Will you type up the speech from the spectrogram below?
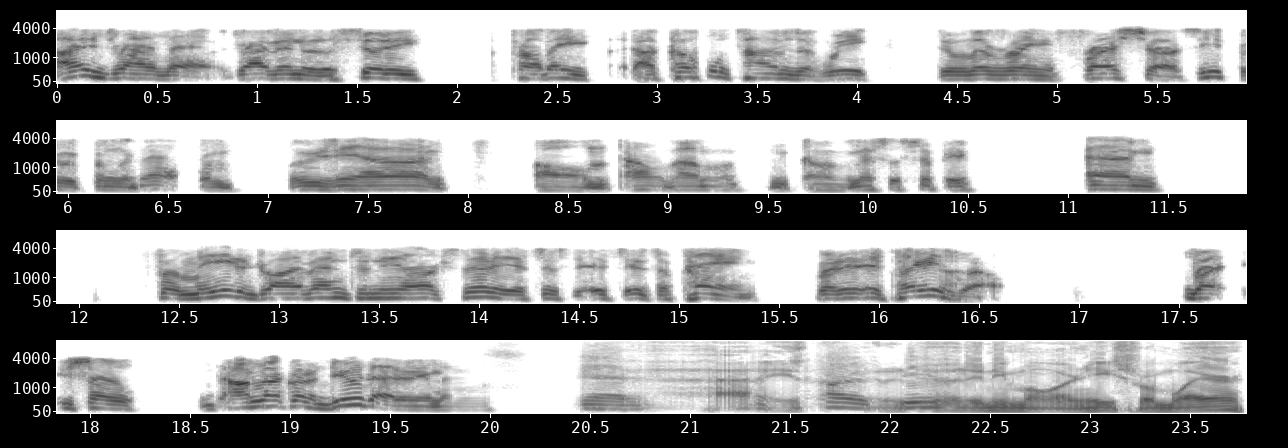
I drive uh, drive into the city probably a couple times a week, delivering fresh uh, seafood from the Gulf, from Louisiana and um, Alabama, uh, Mississippi, and for me to drive into New York City, it's just it's it's a pain, but it, it pays well. But so I'm not going to do that anymore. And Ah, he's not going to do it anymore. And he's from where?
